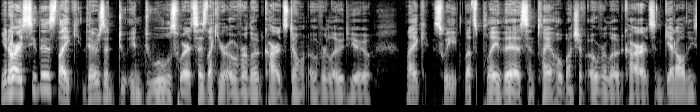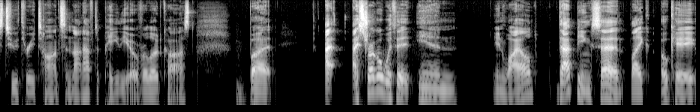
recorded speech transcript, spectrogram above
You know, I see this like there's a du- in duels where it says like your overload cards don't overload you. Like, sweet, let's play this and play a whole bunch of overload cards and get all these two three taunts and not have to pay the overload cost. But I struggle with it in in wild. That being said, like okay,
